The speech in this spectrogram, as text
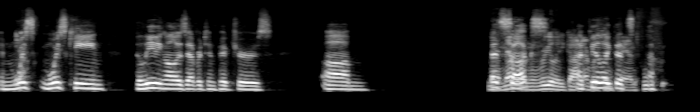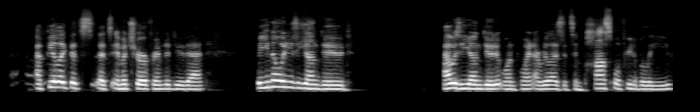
And Yeah. Moise Moise Kean deleting all his Everton pictures. Um, Man, That that sucks. really got. I feel like that's. I, I feel like that's that's immature for him to do that. But you know what? He's a young dude. I was a young dude at one point. I realized it's impossible for you to believe.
